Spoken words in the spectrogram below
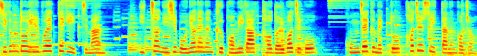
지금도 일부 혜택이 있지만 2025년에는 그 범위가 더 넓어지고 공제 금액도 커질 수 있다는 거죠.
